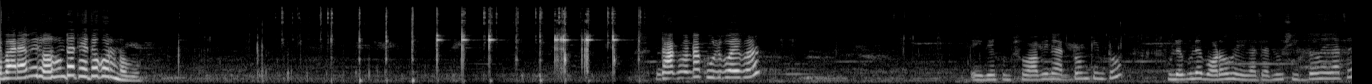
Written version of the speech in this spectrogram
এবার আমি রসুনটা থেতো করে নেব। ঢাকনাটা খুলবো এবার। এই দেখুন, সোয়াবিন একদম কিন্তু ফুলে ফুলে বড় হয়ে গেছে, একদম সিদ্ধ হয়ে গেছে।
